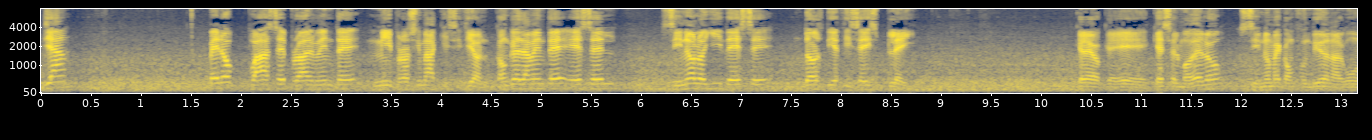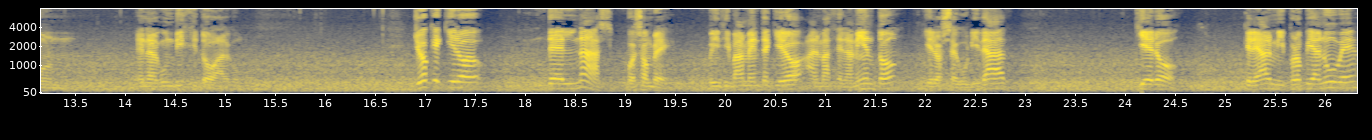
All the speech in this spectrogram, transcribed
ya, pero va a ser probablemente mi próxima adquisición. Concretamente es el Synology DS216 Play. Creo que, que, es el modelo, si no me he confundido en algún, en algún dígito o algo. ¿Yo qué quiero del NAS? Pues hombre, principalmente quiero almacenamiento, quiero seguridad, quiero crear mi propia nube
